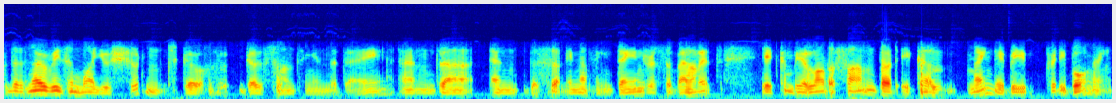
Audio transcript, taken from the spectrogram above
there's no reason why you shouldn't go ghost hunting in the day, and uh, and there's certainly nothing dangerous about it. It can be a lot of fun, but it can mainly be pretty boring.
